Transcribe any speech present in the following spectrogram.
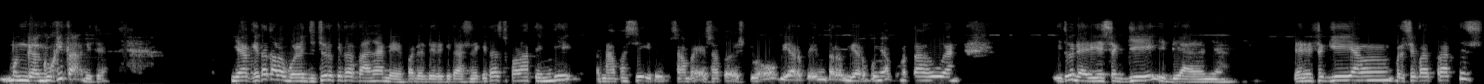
mengganggu kita gitu ya. Ya kita kalau boleh jujur kita tanya deh pada diri kita sendiri kita sekolah tinggi kenapa sih gitu? Sampai S1 S2 oh biar pinter biar punya pengetahuan. Itu dari segi idealnya. Dari segi yang bersifat praktis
